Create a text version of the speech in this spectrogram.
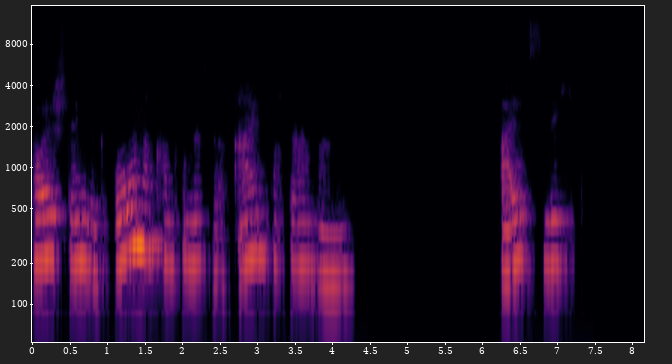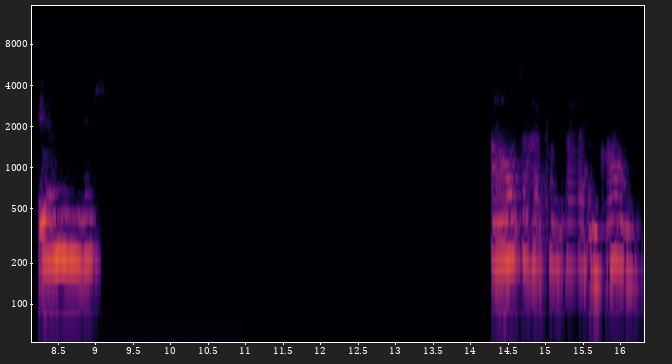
Vollständig, ohne Kompromisse, einfach da sein. Als Licht, im Licht. Außerhalb von Zeit und Raum.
